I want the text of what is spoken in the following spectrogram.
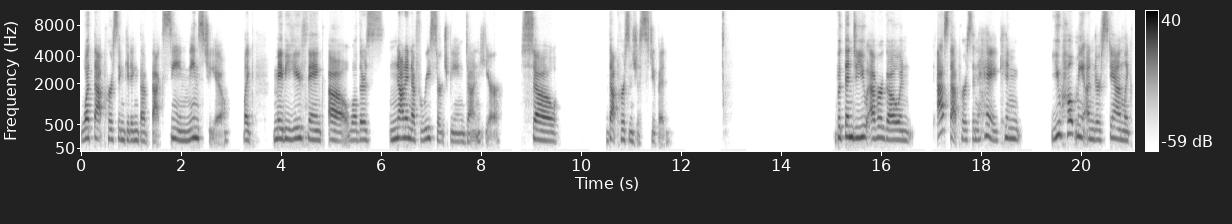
what that person getting the vaccine means to you. Like maybe you think, oh, well, there's not enough research being done here. So that person's just stupid. But then do you ever go and ask that person, hey, can you help me understand like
